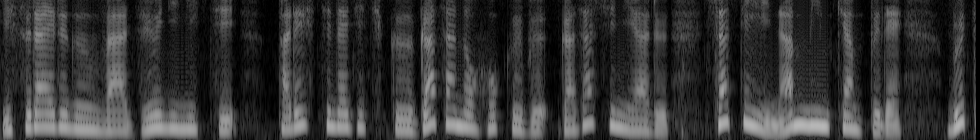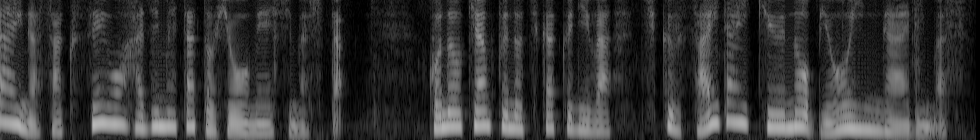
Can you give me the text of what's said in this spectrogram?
イスラエル軍は12日パレスチナ自治区ガザの北部ガザ市にあるシャティ難民キャンプで部隊が作戦を始めたと表明しました。このキャンプの近くには地区最大級の病院があります。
